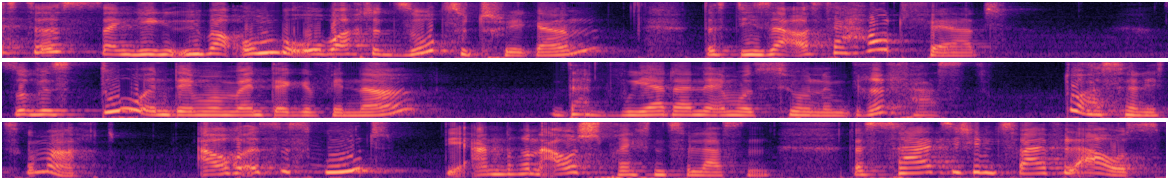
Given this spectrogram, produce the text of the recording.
ist es, sein Gegenüber unbeobachtet so zu triggern, dass dieser aus der Haut fährt. So bist du in dem Moment der Gewinner, da du ja deine Emotionen im Griff hast. du hast ja nichts gemacht. Auch ist es gut, die anderen aussprechen zu lassen. Das zahlt sich im Zweifel aus.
